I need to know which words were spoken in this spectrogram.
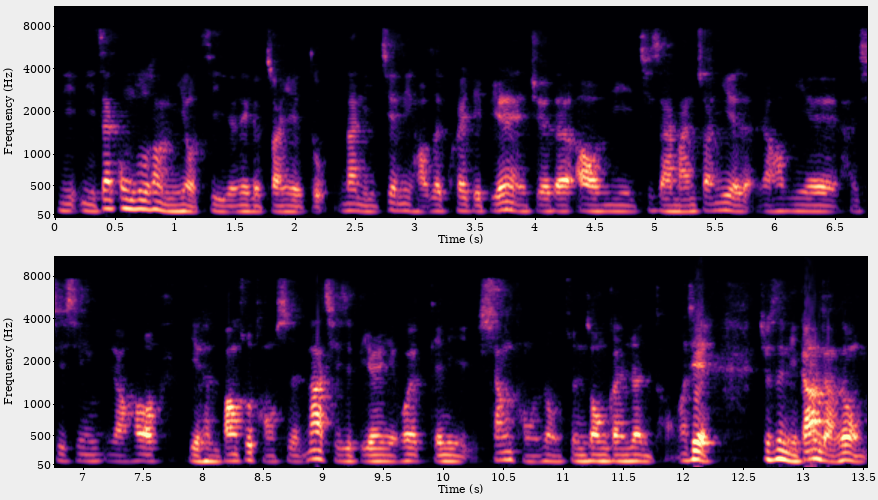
你你在工作上你有自己的那个专业度，那你建立好这 credit，别人也觉得哦你其实还蛮专业的，然后你也很细心，然后也很帮助同事，那其实别人也会给你相同的这种尊重跟认同，而且就是你刚刚讲这种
